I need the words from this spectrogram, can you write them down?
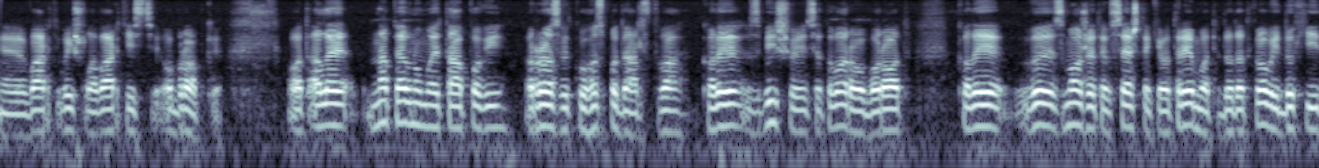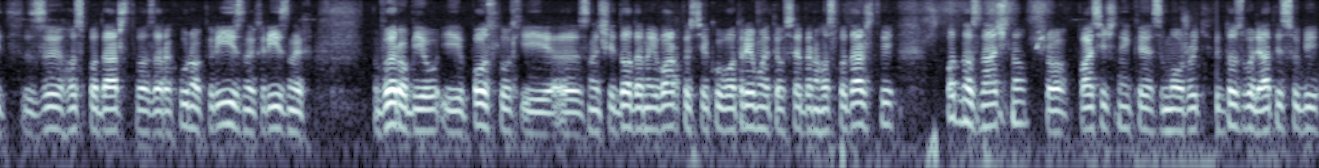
е, вийшла вартість обробки. От, але на певному етапові розвитку господарства, коли збільшується товарооборот, коли ви зможете все ж таки отримати додатковий дохід з господарства за рахунок різних різних виробів і послуг, і е, значить доданої вартості, яку ви отримуєте в себе на господарстві, однозначно, що пасічники зможуть дозволяти собі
